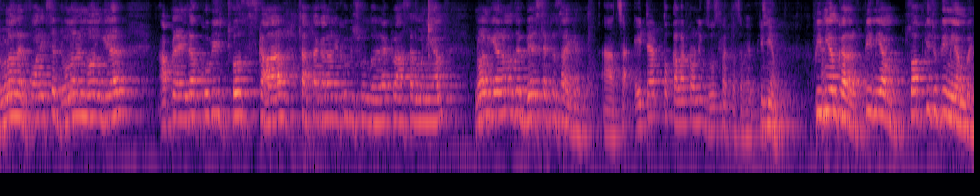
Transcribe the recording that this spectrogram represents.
ডোনালের ফনিক্সের ডোনালের নন গিয়ার আপনার এটা খুবই ঠোস কালার চারটা কালারে খুবই সুন্দর এটা ক্লাস অ্যালুমিনিয়াম নন গিয়ারের মধ্যে বেস্ট একটা সাইকেল আচ্ছা এটার তো কালারটা অনেক জোস লাগতেছে ভাই প্রিমিয়াম প্রিমিয়াম কালার প্রিমিয়াম সব কিছু প্রিমিয়াম ভাই।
